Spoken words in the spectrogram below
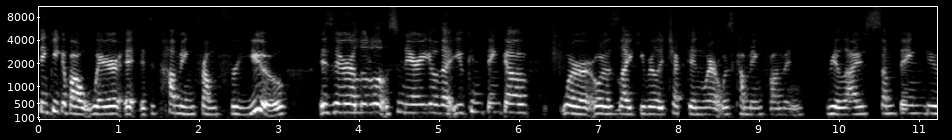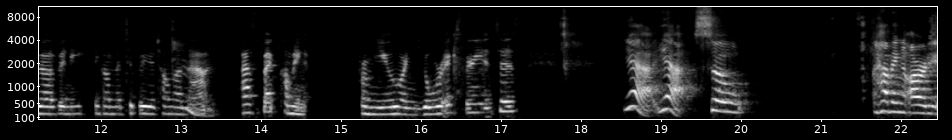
thinking about where it, it's coming from for you is there a little scenario that you can think of where it was like you really checked in where it was coming from and realized something? Do you have anything on the tip of your tongue on that aspect coming from you and your experiences? Yeah yeah. So having already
